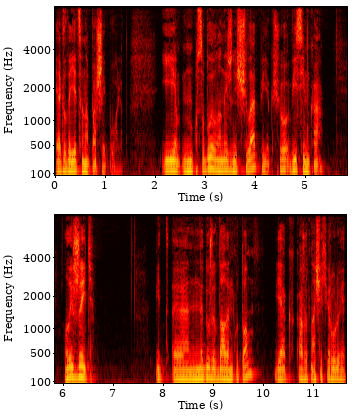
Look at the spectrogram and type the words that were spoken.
як здається на перший погляд. І м, особливо на нижній щелепі, якщо вісімка лежить під е, не дуже вдалим кутом, як кажуть наші хірурги,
